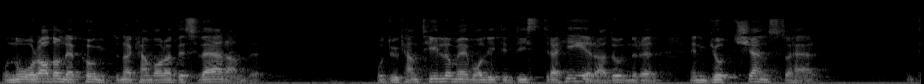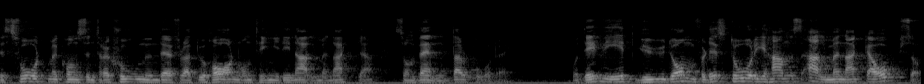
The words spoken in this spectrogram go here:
Och några av de där punkterna kan vara besvärande. Och du kan till och med vara lite distraherad under en, en gudstjänst så här. Lite svårt med koncentrationen därför att du har någonting i din almanacka som väntar på dig. Och det vet Gud om, för det står i hans almanacka också.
